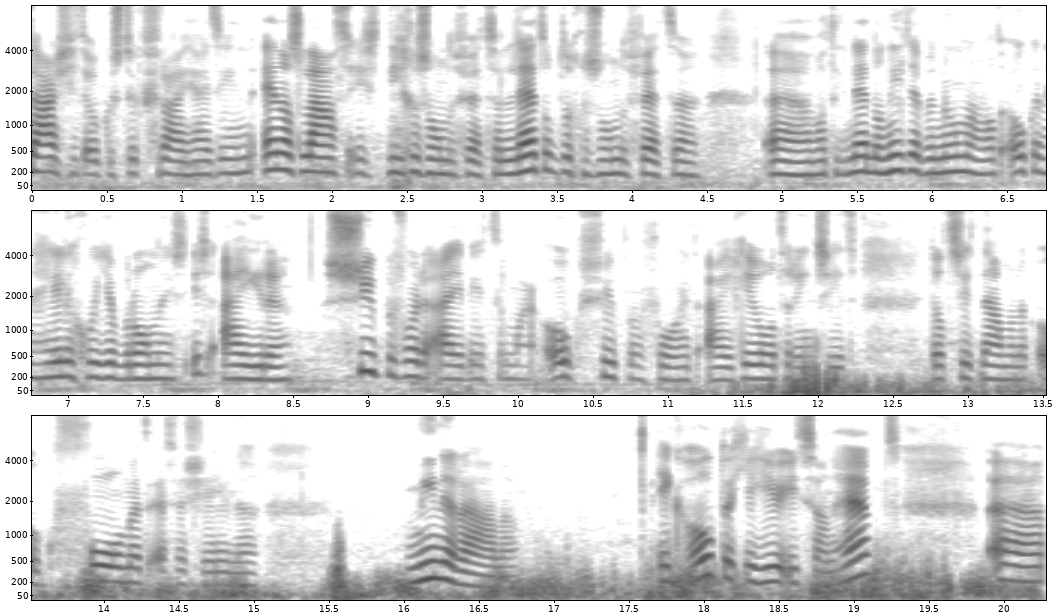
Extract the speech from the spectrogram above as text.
Daar zit ook een stuk vrijheid in. En als laatste is die gezonde vetten. Let op de gezonde vetten. Uh, wat ik net nog niet heb benoemd, maar wat ook een hele goede bron is, is eieren. Super voor de eiwitten, maar ook super voor het eigeel wat erin zit. Dat zit namelijk ook vol met essentiële mineralen. Ik hoop dat je hier iets aan hebt. Uh,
